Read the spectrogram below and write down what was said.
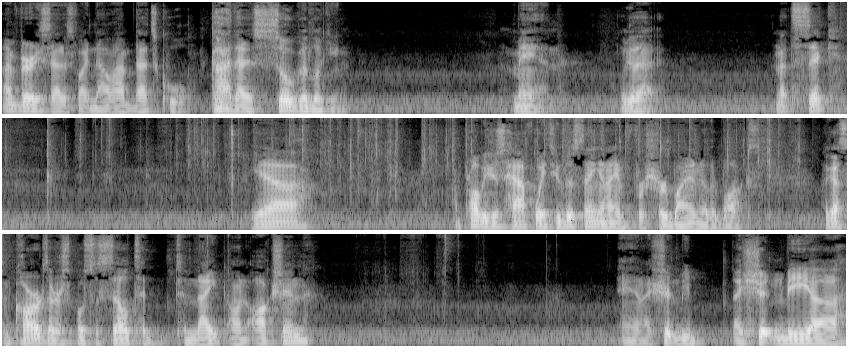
I'm very satisfied now. I'm, that's cool. God, that is so good looking. Man, look at that. Isn't that sick? Yeah. I'm probably just halfway through this thing, and I am for sure buying another box. I got some cards that are supposed to sell to, tonight on auction. And I shouldn't be I shouldn't be uh,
